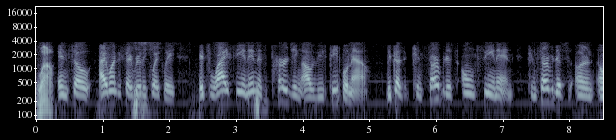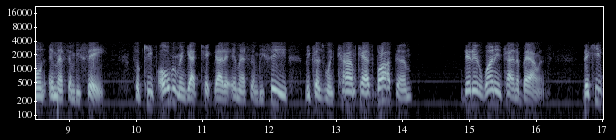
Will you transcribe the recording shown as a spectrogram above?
Wow. And so I wanted to say really quickly, it's why CNN is purging all of these people now because conservatives own CNN. Conservatives own, own MSNBC. So Keith Olbermann got kicked out of MSNBC because when Comcast bought them, they didn't want any kind of balance. They keep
